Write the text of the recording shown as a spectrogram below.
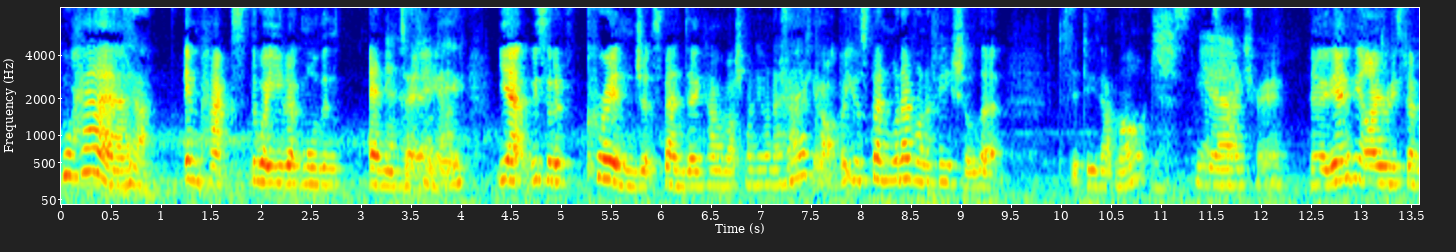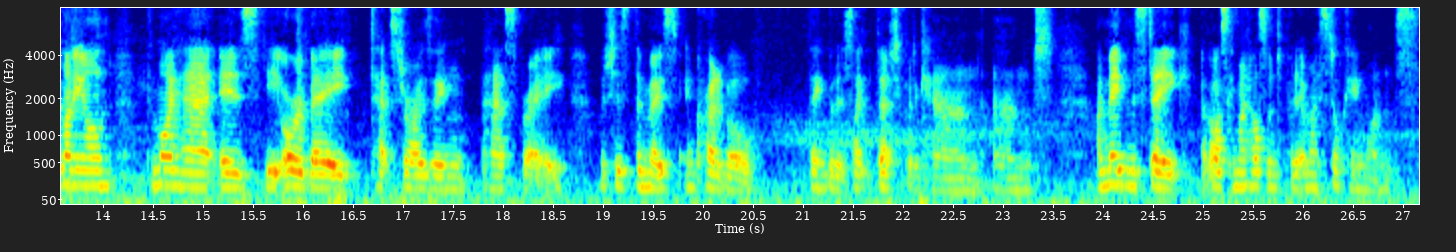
your hair Yeah. impacts the way you look more than anything." Anything. Yeah, we sort of cringe at spending however much money on a Exactly. haircut, but you'll spend whatever on a facial that does it do that much? Yes. That's Yeah. very true. Anyway, the only thing I really spend money on for my hair is the Oribe texturizing hairspray, which is the most incredible thing, but it's like 30 quid a can. And I made the mistake of asking my husband to put it in my stocking once.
